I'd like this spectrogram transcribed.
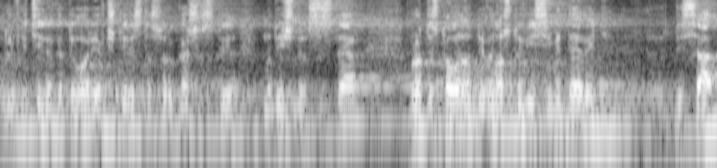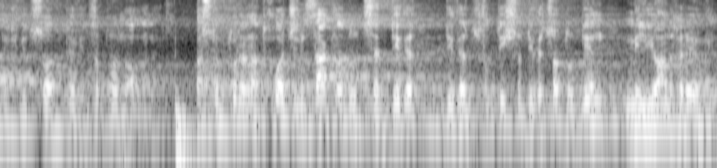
кваліфікаційна категорія в 446 медичних сестер, протестовано 98,9% від запланованих. Структура надходжень закладу це 9, 9, фактично 901 мільйон гривень.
